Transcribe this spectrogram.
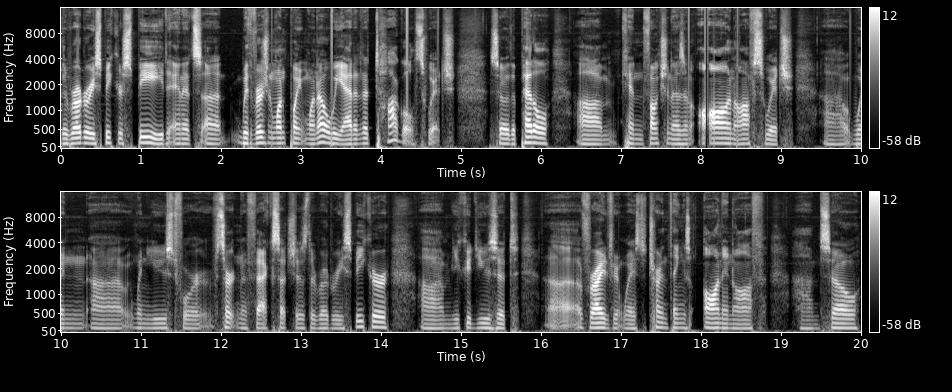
the rotary speaker speed and it's uh, with version 1.10 we added a toggle switch so the pedal um, can function as an on-off switch uh, when uh, when used for certain effects such as the rotary speaker um, you could use it uh, a variety of different ways to turn things on and off um, so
